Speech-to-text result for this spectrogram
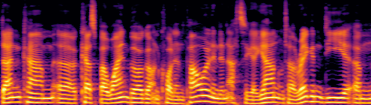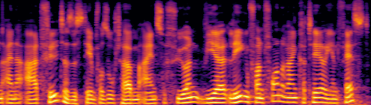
Dann kam äh, Caspar Weinberger und Colin Powell in den 80er Jahren unter Reagan, die ähm, eine Art Filtersystem versucht haben einzuführen. Wir legen von vornherein Kriterien fest,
